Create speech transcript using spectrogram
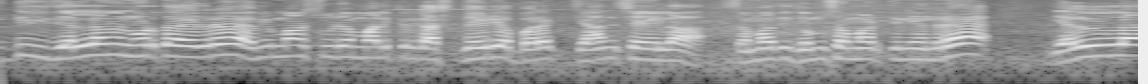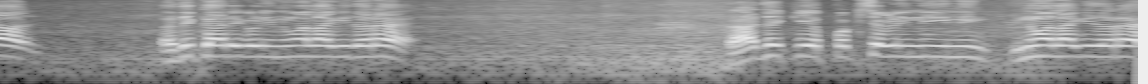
ಇದ್ದು ಇದೆಲ್ಲನೂ ನೋಡ್ತಾ ಇದ್ದರೆ ಅಭಿಮಾನ್ ಸ್ಟುಡಿಯೋ ಮಾಲೀಕರಿಗೆ ಅಷ್ಟು ಧೈರ್ಯ ಬರೋಕ್ಕೆ ಚಾನ್ಸೇ ಇಲ್ಲ. ಸಮಾಧಿ ಧ್ವಂಸ ಮಾಡ್ತೀನಿ ಅಂದರೆ ಎಲ್ಲ ಅಧಿಕಾರಿಗಳು ಇನ್ವಾಲ್ವ್ ಆಗಿದ್ದಾರೆ. ರಾಜಕೀಯ ಪಕ್ಷಗಳು ಇನ್ನು ಇನ್ವಾಲ್ವ್ ಆಗಿದ್ದಾರೆ.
